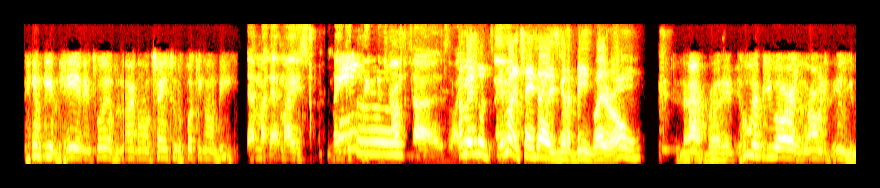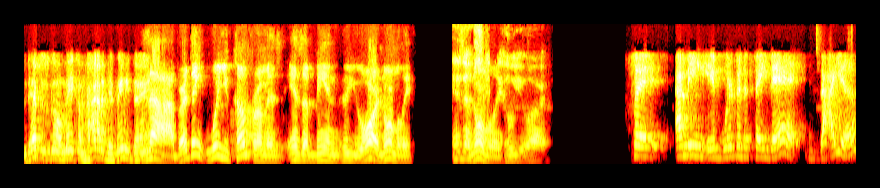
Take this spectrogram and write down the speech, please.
him getting head at twelve is not gonna change who the fuck he gonna be. That might that might make it Thank traumatized. Like, I mean, it's you know what gonna, it might change how he's gonna be later on. Nah, bro. It, whoever you are is already in you. That's just gonna make them hide it if anything. Nah, bro. I think where you come Nah. from is ends up being who you are normally. Ends up normally. who you are. But I mean, if we're gonna say that, Zaya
